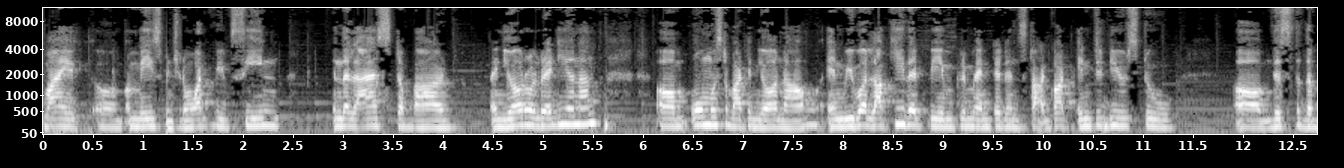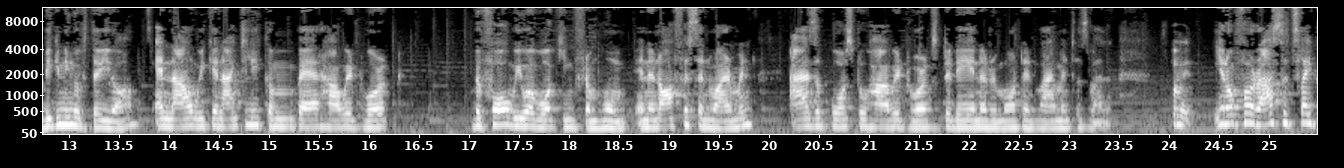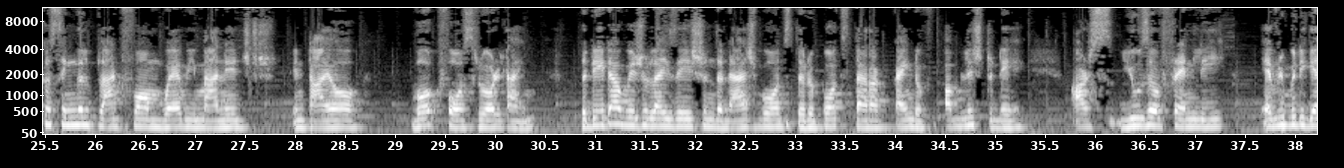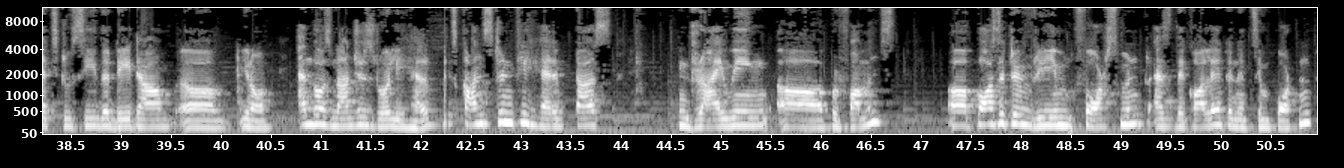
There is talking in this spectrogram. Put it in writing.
my uh, amazement. You know what we've seen in the last about a year already, Anant. Um, almost about a year now, and we were lucky that we implemented and start got introduced to uh, this at the beginning of the year, and now we can actually compare how it worked before we were working from home in an office environment, as opposed to how it works today in a remote environment as well. So, you know, for us, it's like a single platform where we manage entire workforce real time. The data visualization, the dashboards, the reports that are kind of published today are user friendly. Everybody gets to see the data, uh, you know, and those nudges really help. It's constantly helped us in driving uh, performance, uh, positive reinforcement, as they call it, and it's important.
